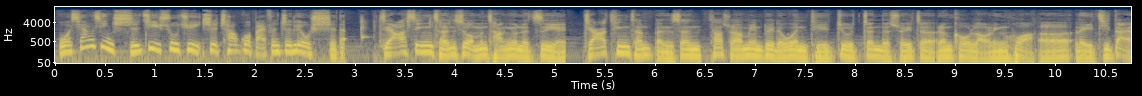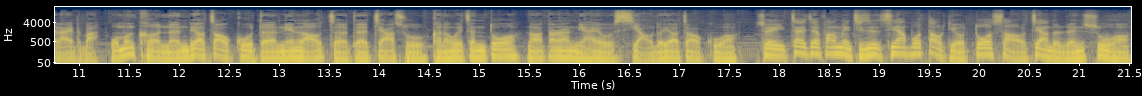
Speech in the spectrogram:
我相信实际数据是超过百分之六十的。夹心层是我们常用的字眼。夹青城本身，它所要面对的问题，就真的随着人口老龄化而累积带来的吧。我们可能要照顾的年老者的家属可能会增多，那当然你还有小的要照顾哦。所以在这方面，其实新加坡到底有多少这样的人数哦？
